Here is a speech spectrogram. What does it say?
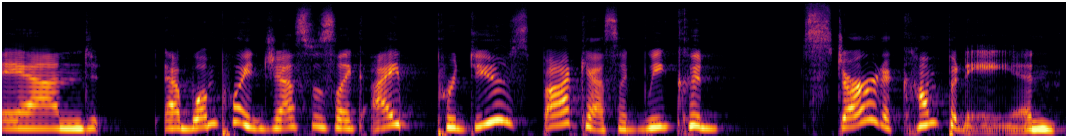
And at one point, Jess was like, I produce podcasts. Like we could start a company and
